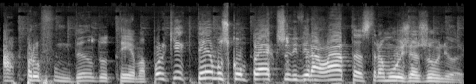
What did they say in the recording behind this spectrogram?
aprofundando o tema. Por que temos complexo de vira-latas, Tramuja Júnior?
